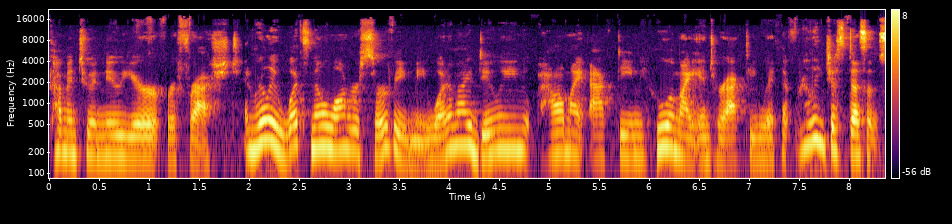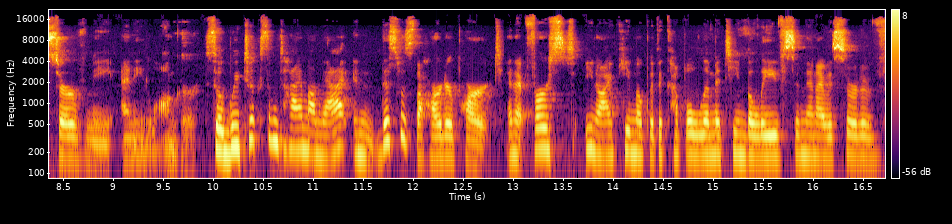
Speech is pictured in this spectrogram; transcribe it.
come into a new year refreshed. And really, what's no longer serving me? What am I doing? How am I acting? Who am I interacting with? That really just doesn't serve me any longer. So we took some time on that, and this was the harder part. And at first, you know, I came up with a couple limiting beliefs, and then I was sort of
